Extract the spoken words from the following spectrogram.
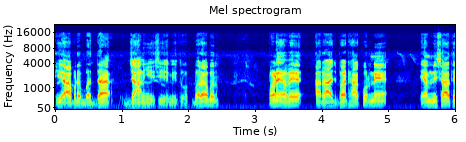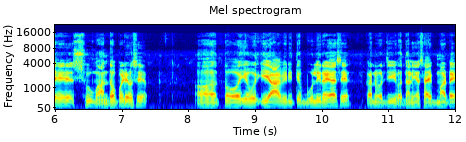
એ આપણે બધા જાણીએ છીએ મિત્રો, બરાબર? પણ હવે આ રાજભા ઠાકોરને એમની સાથે શું વાંધો પડ્યો છે? તો એવું, એ આવી રીતે બોલી રહ્યા છે કન્વરજી વધાણિયા સાહેબ માટે,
